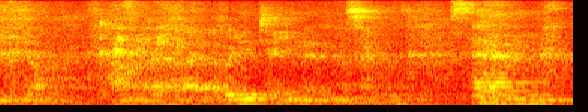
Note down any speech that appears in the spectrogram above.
need your account. Uh, I will need your email in a second. Um,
